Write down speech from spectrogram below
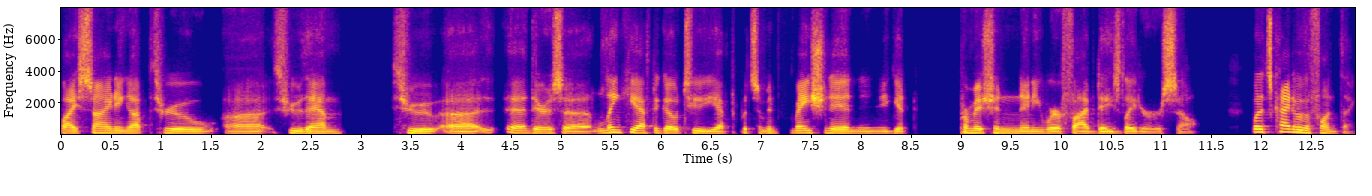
by signing up through uh, through them. Through uh, uh, there's a link you have to go to. You have to put some information in, and you get permission anywhere five days later or so. But it's kind of a fun thing.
